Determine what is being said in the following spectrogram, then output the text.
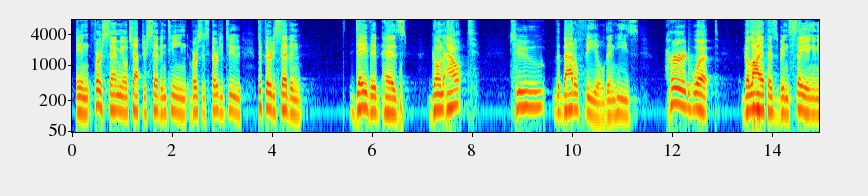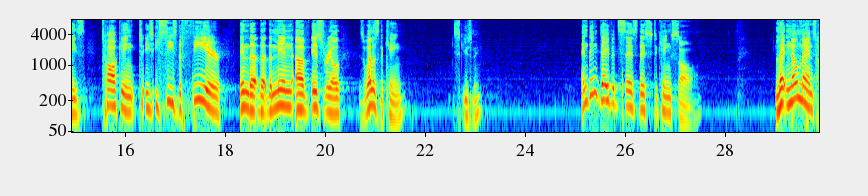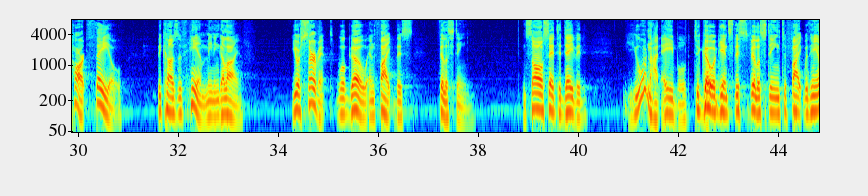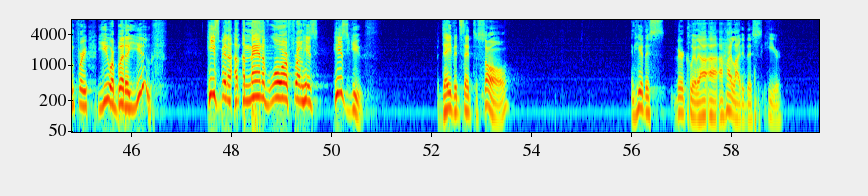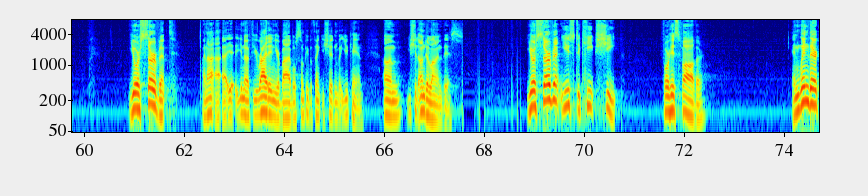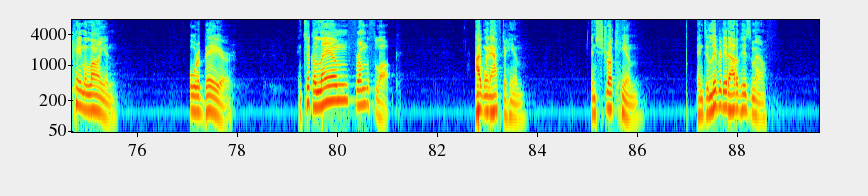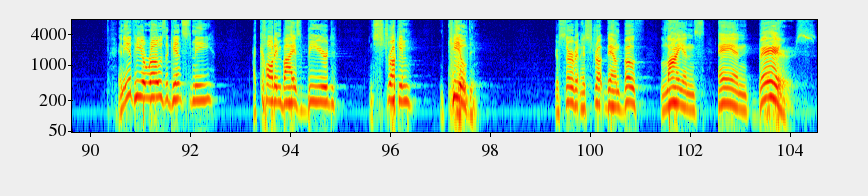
In 1 Samuel chapter 17, verses 32 to 37, David has gone out to the battlefield and he's heard what Goliath has been saying and he's talking, to, he, he sees the fear in the, the, the men of Israel as well as the king. Excuse me. And then David says this to King Saul Let no man's heart fail because of him, meaning Goliath. Your servant will go and fight this Philistine. And Saul said to David, You are not able to go against this Philistine to fight with him, for you are but a youth. He's been a, a man of war from his, his youth. But David said to Saul, and hear this very clearly. I, I, I highlighted this here. Your servant, and I, I, you know, if you write in your Bible, some people think you shouldn't, but you can. Um, you should underline this. Your servant used to keep sheep for his father. And when there came a lion or a bear and took a lamb from the flock, I went after him and struck him and delivered it out of his mouth. And if he arose against me, I caught him by his beard and struck him and killed him. Your servant has struck down both lions and bears.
